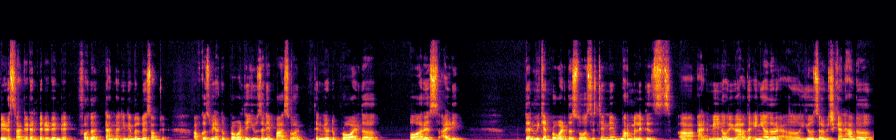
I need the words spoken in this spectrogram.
period started and period ended for the timeline enable base object. Of course we have to provide the username password then we have to provide the ors id then we can provide the source system name. Normally it is uh, admin or you have the any other uh, user which can have the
